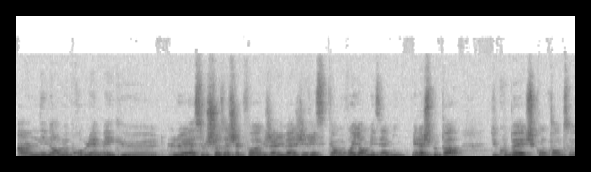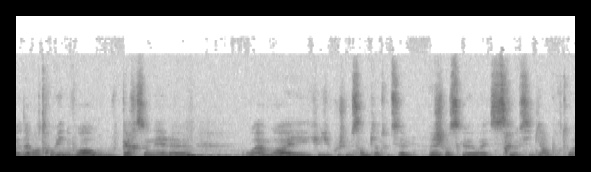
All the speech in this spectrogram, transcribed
un énorme problème et que le- la seule chose à chaque fois que j'arrivais à gérer, c'était en voyant mes amis. Mais là, je peux pas. Du coup, bah, je suis contente euh, d'avoir trouvé une voie ou personnelle euh, à moi et que du coup, je me sens bien toute seule. Ouais. Je pense que ouais, ce serait aussi bien pour toi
